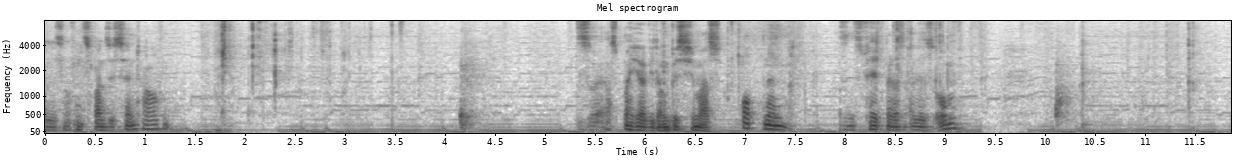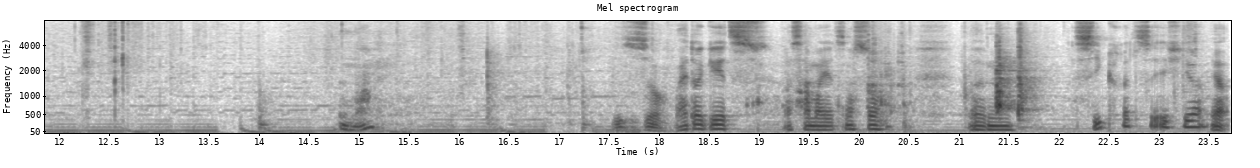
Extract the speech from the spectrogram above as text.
alles auf den 20 Cent Haufen. So, erstmal hier wieder ein bisschen was ordnen, sonst fällt mir das alles um. Na. So, weiter geht's. Was haben wir jetzt noch so? Ähm, Secrets sehe ich hier. Ja,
